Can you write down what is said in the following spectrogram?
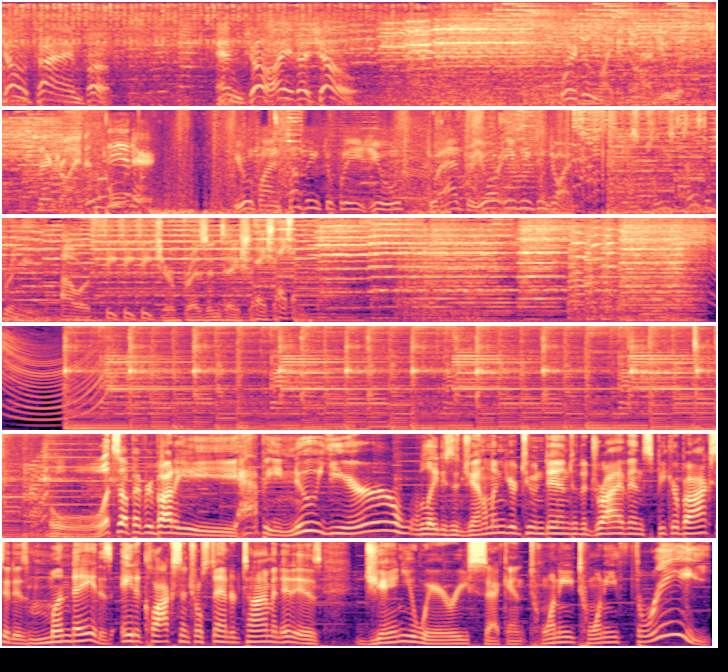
showtime, folks. Enjoy the show. We're delighted to have you with us. They're driving theater. You'll find something to please you to add to your evening's enjoyment. is pleased to bring you our Fifi feature presentation. What's up, everybody? Happy New Year, ladies and gentlemen. You're tuned in to the Drive In Speaker Box. It is Monday. It is 8 o'clock Central Standard Time, and it is January 2nd, 2023.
